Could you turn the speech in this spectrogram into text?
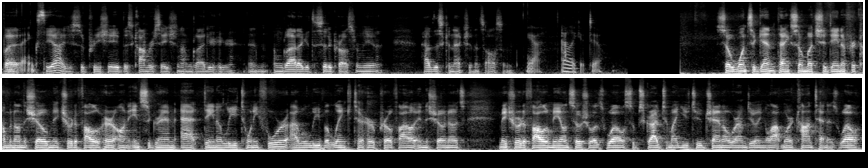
But thanks. yeah, I just appreciate this conversation. I'm glad you're here, and I'm glad I get to sit across from you, have this connection. It's awesome. Yeah, I like it too. So once again, thanks so much to Dana for coming on the show. Make sure to follow her on Instagram at Dana Lee24. I will leave a link to her profile in the show notes. Make sure to follow me on social as well. Subscribe to my YouTube channel where I'm doing a lot more content as well.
